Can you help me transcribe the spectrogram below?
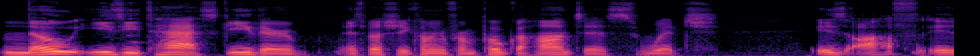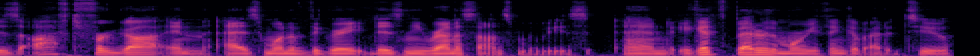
no easy task either, especially coming from Pocahontas, which is off is oft forgotten as one of the great Disney Renaissance movies, and it gets better the more you think about it too.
